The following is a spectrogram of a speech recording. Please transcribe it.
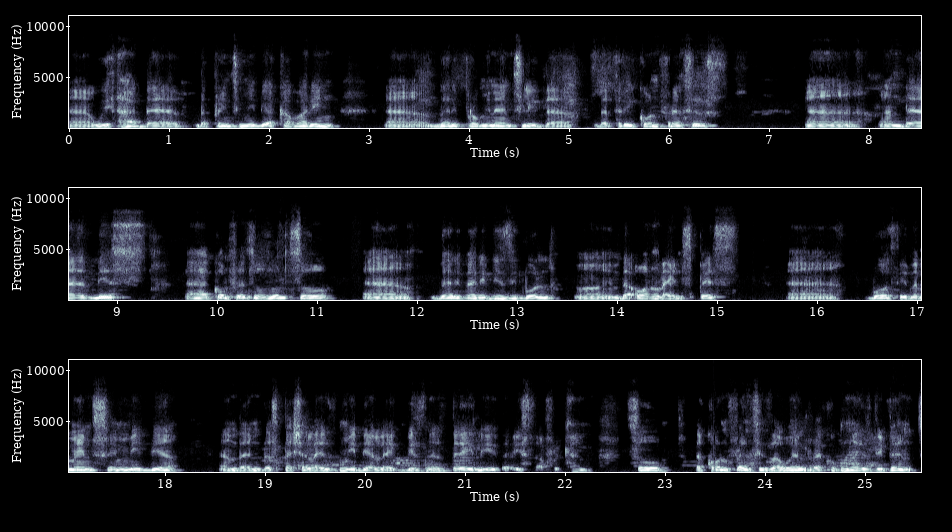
uh, we had uh, the print media covering very prominently the, the three conferences. and this uh, conference was also uh, very, very visible uh, in the online space, uh, both in the mainstream media and then the specialized media like Business Daily, the East African. So the conference is a well recognized event.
